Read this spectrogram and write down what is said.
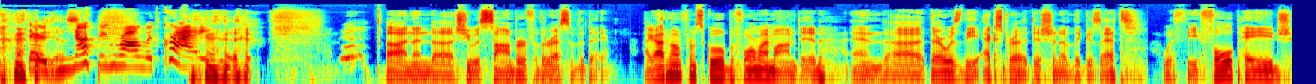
There's Yes. nothing wrong with crying. Uh, and then uh, she was somber for the rest of the day. I got home from school before my mom did, and uh, there was the extra edition of the Gazette with the full page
